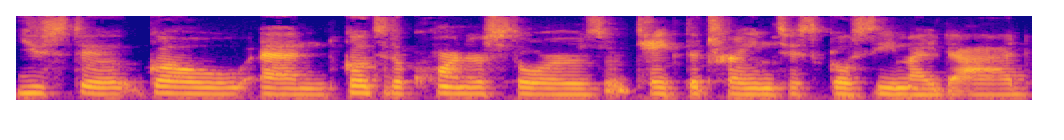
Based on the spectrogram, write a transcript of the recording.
used to go and go to the corner stores or take the train to go see my dad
